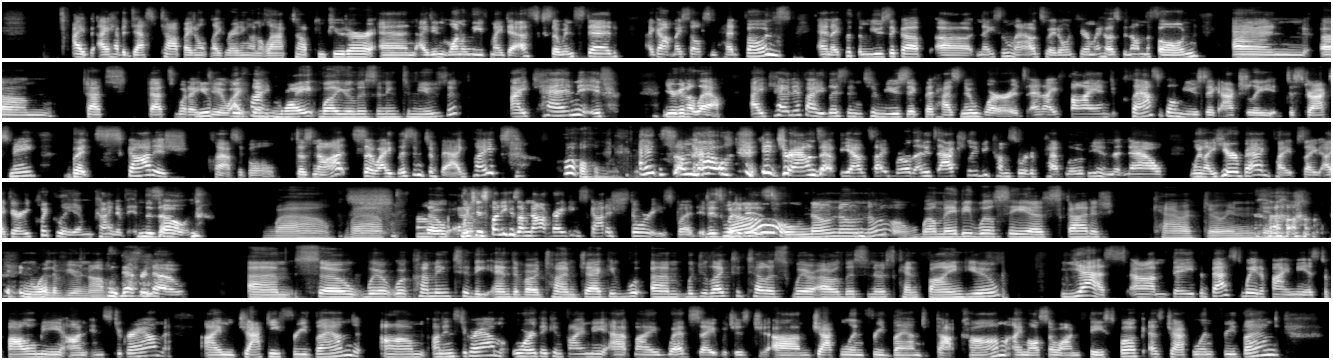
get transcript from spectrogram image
I, I have a desktop. I don't like writing on a laptop computer and i didn't want to leave my desk. So instead I got myself some headphones and I put the music up uh, nice and loud so I don't hear my husband on the phone and um, that's that's what I you do. I find right while you're listening to music. I can if you're gonna laugh. I can if I listen to music that has no words, and I find classical music actually distracts me, but Scottish classical does not. So I listen to bagpipes. Oh and somehow it drowns out the outside world. And it's actually become sort of Pavlovian that now when I hear bagpipes, I, I very quickly am kind of in the zone. Wow. Wow. Um, so, um, which is funny because I'm not writing Scottish stories, but it is what no, it is. No, no, no, no. Well, maybe we'll see a Scottish character in in, in one of your novels. You never know. Um, so we're we're coming to the end of our time. Jackie, w- um, would you like to tell us where our listeners can find you? Yes, um, they the best way to find me is to follow me on Instagram I'm Jackie Friedland um, on Instagram, or they can find me at my website, which is um, jacquelinefriedland.com. I'm also on Facebook as Jacqueline Friedland.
